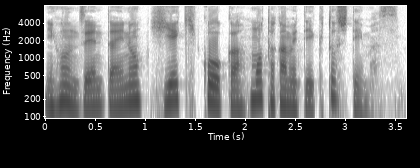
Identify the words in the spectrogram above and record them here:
日本全体の非益効果も高めていくとしています。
